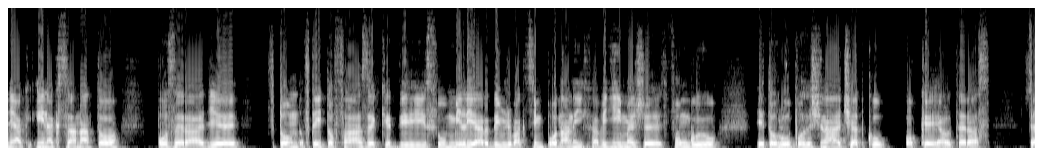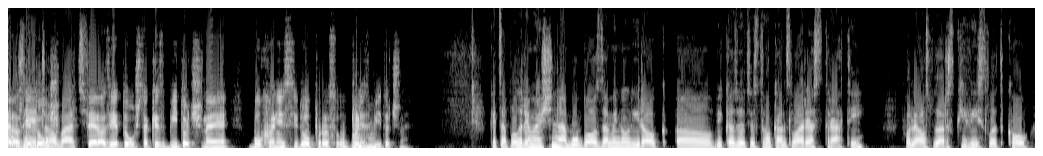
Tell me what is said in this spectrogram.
nejak inak sa na to pozerať je v, tom, v tejto fáze, kedy sú miliardy už vakcín podaných a vidíme, že fungujú, je to hlúposť ešte na začiatku, OK, ale teraz Teraz je, to už, bať. teraz je to už také zbytočné, búchanie si do prs, úplne mm-hmm. zbytočné. Keď sa pozrieme ešte na Bublo za minulý rok, uh, vykazuje cestovná kancelária straty podľa hospodárskych výsledkov.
